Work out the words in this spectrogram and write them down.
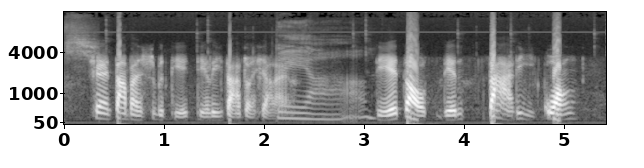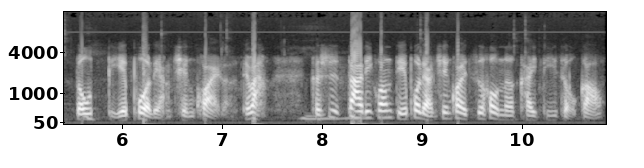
现在大盘是不是跌跌了一大段下来？对呀，跌到连大力光都跌破两千块了，对吧？可是大力光跌破两千块之后呢，开低走高，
